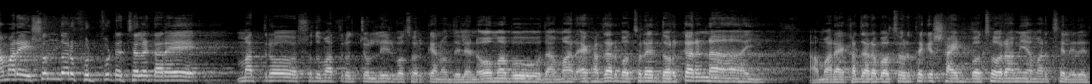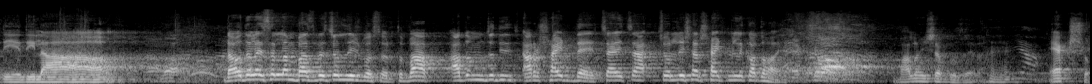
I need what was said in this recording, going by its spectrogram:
আমার এই সুন্দর ফুটফুটে ছেলেটারে মাত্র শুধুমাত্র চল্লিশ বছর কেন দিলেন? ও মাবুদ, আমার এক হাজার বছরের দরকার নাই। আমার এক হাজার বছর থেকে ষাট বছর আমি আমার ছেলেরে দিয়ে দিলাম। দাউদ আলাইসাল্লাম বাঁচবে চল্লিশ বছর। তো বাপ, আদম যদি আরও ষাট দেয়, চাই চল্লিশ আর ষাট মিলে কত হয়? ভালো হিসাব বুঝে। একশো।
